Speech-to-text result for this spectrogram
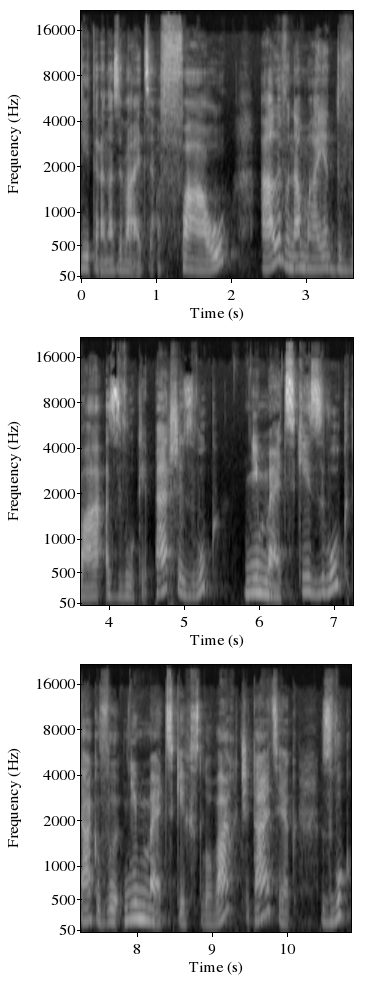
Літера називається Фау, але вона має два звуки. Перший звук німецький звук, так, в німецьких словах читається як звук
